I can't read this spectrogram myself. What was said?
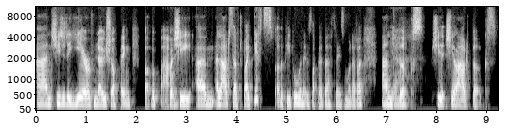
And she did a year of no shopping, but wow. but she um, allowed herself to buy gifts for other people when it was like their birthdays and whatever, and yeah. books. She she allowed books.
